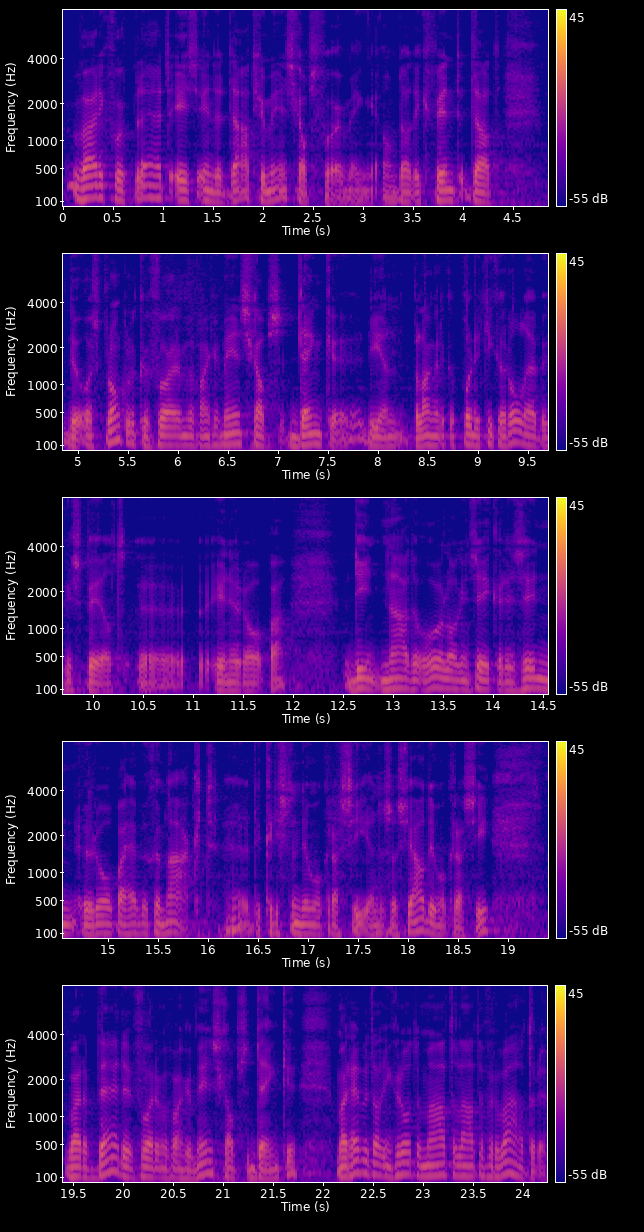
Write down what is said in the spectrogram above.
waar ik voor pleit is inderdaad gemeenschapsvorming, omdat ik vind dat de oorspronkelijke vormen van gemeenschapsdenken, die een belangrijke politieke rol hebben gespeeld uh, in Europa, die na de oorlog in zekere zin Europa hebben gemaakt. De christendemocratie en de sociaaldemocratie waren beide vormen van gemeenschapsdenken, maar hebben dat in grote mate laten verwateren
